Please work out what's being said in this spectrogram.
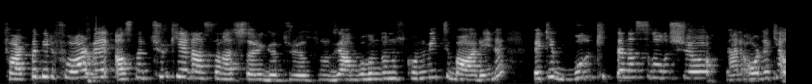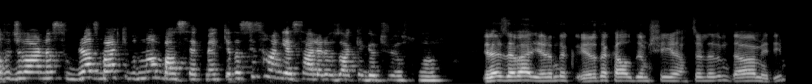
Farklı bir fuar ve aslında Türkiye'den sanatçıları götürüyorsunuz. Yani bulunduğunuz konum itibariyle. Peki bu kitle nasıl oluşuyor? Yani oradaki alıcılar nasıl? Biraz belki bundan bahsetmek ya da siz hangi eserleri özellikle götürüyorsunuz? Biraz evvel yarımda, yarıda kaldığım şeyi hatırladım. Devam edeyim.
